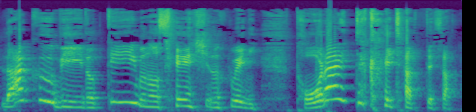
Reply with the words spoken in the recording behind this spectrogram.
ラグビーのチームの選手の上にトライって書いてあってさ。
